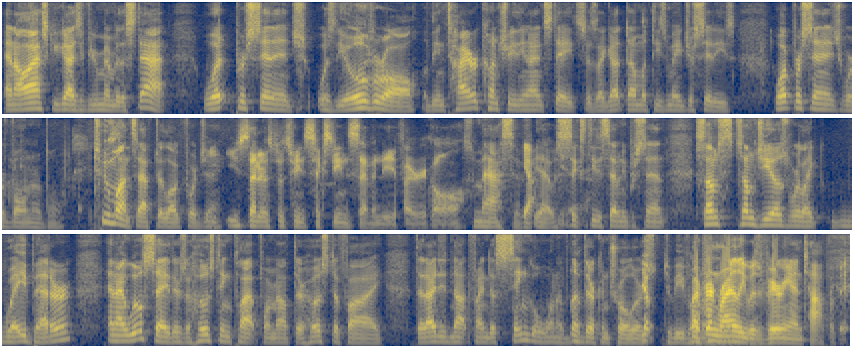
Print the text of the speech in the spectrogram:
And I'll ask you guys if you remember the stat. What percentage was the overall of the entire country of the United States as I got done with these major cities? What percentage were vulnerable? Two months after Log4j. You said it was between 60 and 70, if I recall. It's massive. Yeah. Yeah, it was Yeah. 60 to 70 percent. Some some geos were like way better. And I will say, there's a hosting platform out there, Hostify, that I did not find a single one of, of their controllers Yep. to be. Vulnerable. My friend. Riley was very on top of it.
